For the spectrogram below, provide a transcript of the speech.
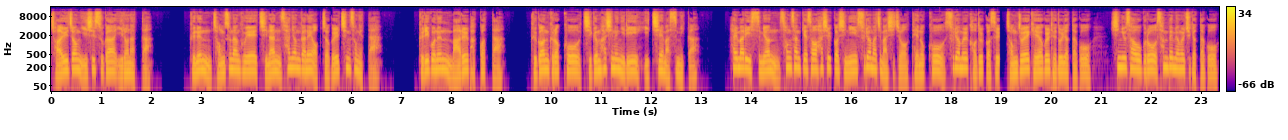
좌의정 이시수가 일어났다. 그는 정순왕 후의 지난 4년간의 업적을 칭송했다. 그리고는 말을 바꿨다. 그건 그렇고 지금 하시는 일이 이치에 맞습니까? 할 말이 있으면 성상께서 하실 것이니 수렴하지 마시죠. 대놓고 수렴을 거둘 것을 정조의 개혁을 되돌렸다고 신유사옥으로 300명을 죽였다고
